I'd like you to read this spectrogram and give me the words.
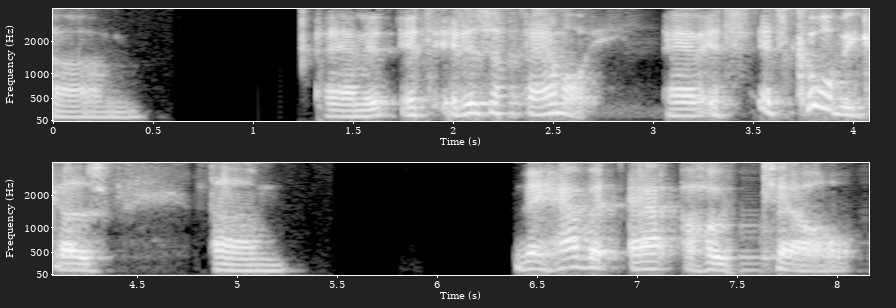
Um, and it, it's, it is a family. and it's it's cool because um, they have it at a hotel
